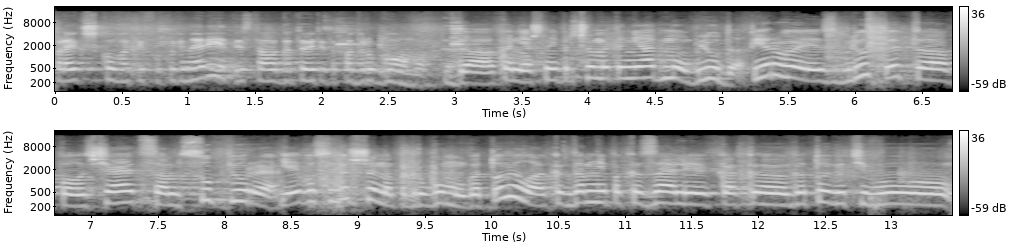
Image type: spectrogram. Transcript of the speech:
проект школы тифлокулинарии, ты стала готовить это по-другому. Да, конечно. И причем это не одно блюдо. Первое из блюд это получается суп-пюре. Я его совершенно по-другому готовила. Когда мне показали, как э, готовить его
